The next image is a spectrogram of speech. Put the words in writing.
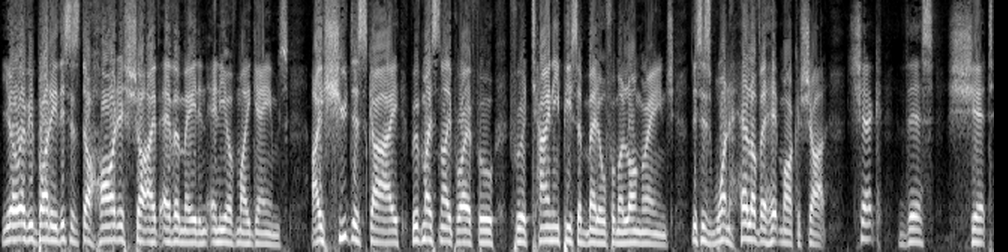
Yo, everybody, this is the hardest shot I've ever made in any of my games. I shoot this guy with my sniper rifle through a tiny piece of metal from a long range. This is one hell of a hit marker shot. Check this shit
